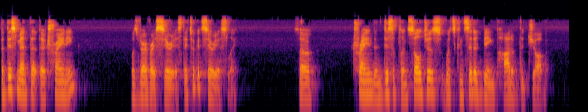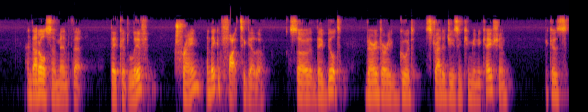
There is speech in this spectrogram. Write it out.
But this meant that their training was very, very serious. They took it seriously. So, trained and disciplined soldiers was considered being part of the job. And that also meant that they could live, train, and they could fight together. So they built very, very good strategies in communication because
